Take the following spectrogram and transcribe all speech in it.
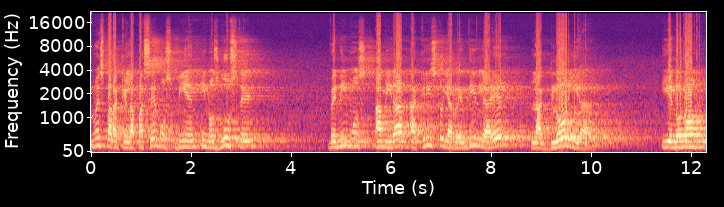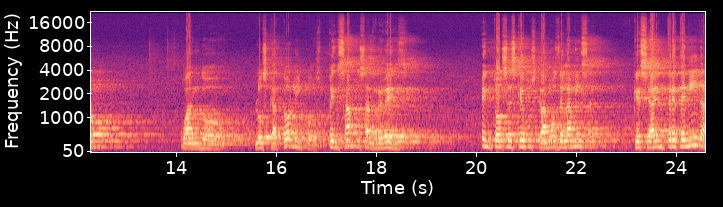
No es para que la pasemos bien y nos guste. Venimos a mirar a Cristo y a rendirle a Él la gloria y el honor. Cuando los católicos pensamos al revés, entonces ¿qué buscamos de la misa? que sea entretenida,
